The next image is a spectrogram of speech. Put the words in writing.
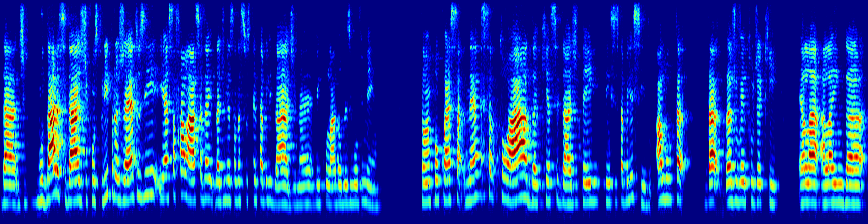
Da, de mudar a cidade, de construir projetos e, e essa falácia da, da, dimensão da sustentabilidade, né? Vinculada ao desenvolvimento. Então, é um pouco essa, nessa toada que a cidade tem, tem se estabelecido. A luta da, da juventude aqui, ela, ela ainda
